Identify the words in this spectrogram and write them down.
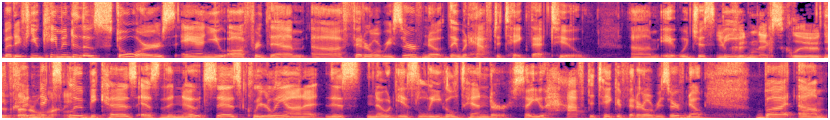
But if you came into those stores and you offered them a Federal Reserve note, they would have to take that too. Um, it would just You be couldn't exclude you couldn't money. exclude because, as the note says clearly on it, this note is legal tender. So you have to take a Federal Reserve note. But um,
